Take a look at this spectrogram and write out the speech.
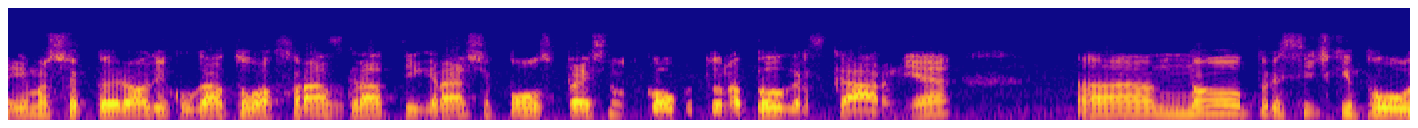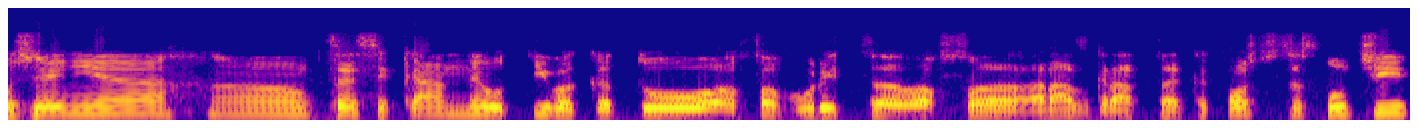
имаше периоди, когато в Разград играеше по-успешно, отколкото на българска армия. но при всички положения ЦСК не отива като фаворит в Разград. Какво ще се случи?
